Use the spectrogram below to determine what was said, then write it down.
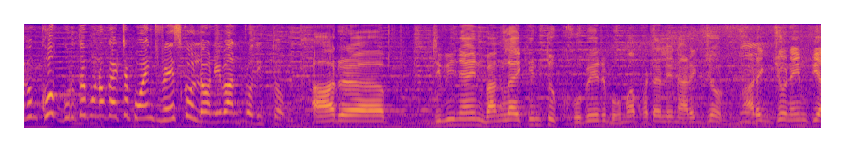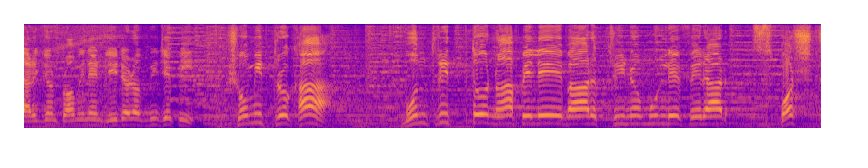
এবং খুব গুরুত্বপূর্ণ একটা পয়েন্ট রেজ করল অনির্বাণ প্রদীপ্ত। আর টিভি নাইন বাংলায় কিন্তু ক্ষোভের বোমা ফাটালেন আরেকজন। আরেকজন এমপি আরেকজন prominent leader of BJP Soumitra Khan. মন্ত্রিত্ব না পেলে এবার তৃণমূলে ফেরার স্পষ্ট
